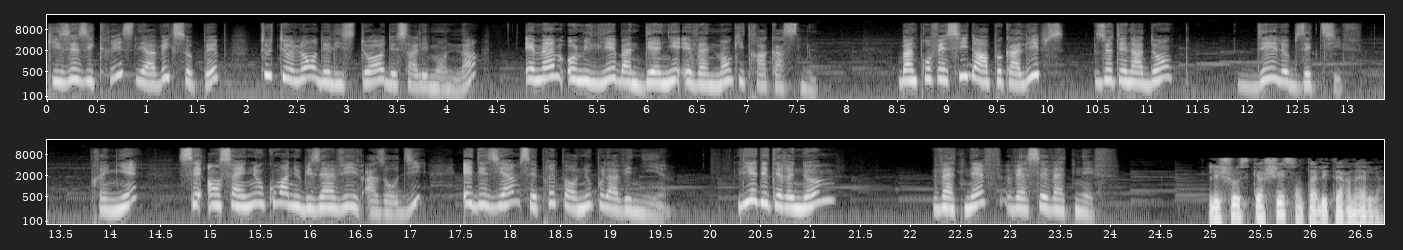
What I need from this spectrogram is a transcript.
que Jésus-Christ est avec ce peuple tout au long de l'histoire de Salomon-là, et même au milieu d'un dernier événement qui tracasse nous. Ban prophétie dans Apocalypse, je tenais donc dès l'objectif. Premier, c'est enseigne nous comment nous bien vivre à aujourd'hui, et deuxième, c'est prépare nous pour l'avenir. Lié Deutéronome 29, verset 29. Les choses cachées sont à l'Éternel,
